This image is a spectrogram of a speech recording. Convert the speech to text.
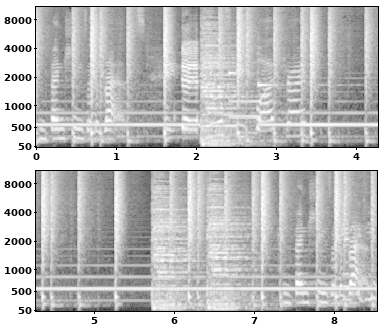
conventions and events. conventions and events.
